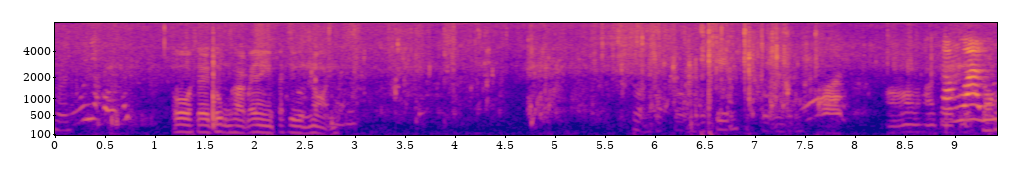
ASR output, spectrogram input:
เหรอโอ้ใส่ตุ้มครับได้ตะคิวหน่อย ส่วนผสมจะ เป็นตุ่มอ๋อหาสังว่าลูก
